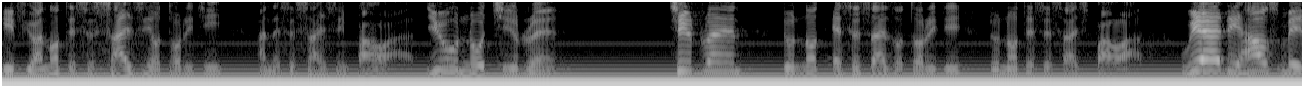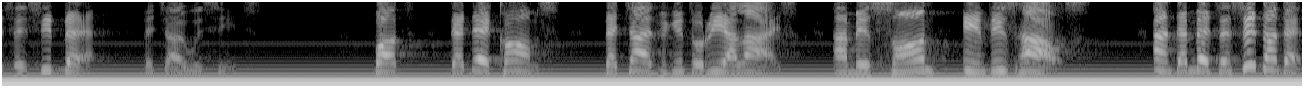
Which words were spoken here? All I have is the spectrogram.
if you are not exercising authority and exercising power. You know children. Children do not exercise authority, do not exercise power. Where the housemaid says, sit there, the child will sit. But the day comes, the child begins to realize, I'm a son in this house. And the maid says, sit down there.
